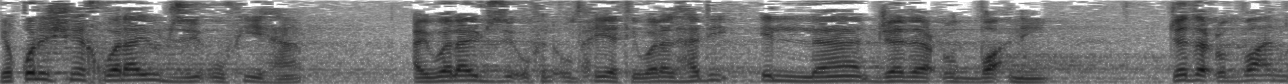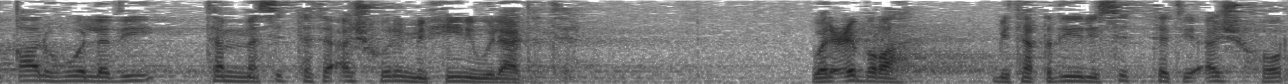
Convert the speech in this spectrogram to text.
يقول الشيخ ولا يجزئ فيها أي ولا يجزئ في الأضحية ولا الهدي إلا جذع الضأن. جذع الضأن قال هو الذي تم ستة أشهر من حين ولادته. والعبرة بتقدير ستة أشهر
